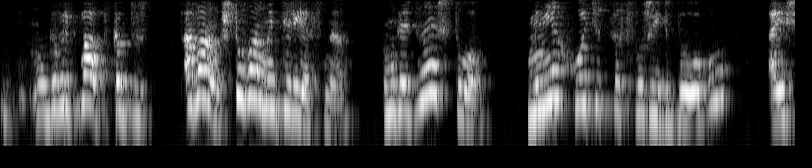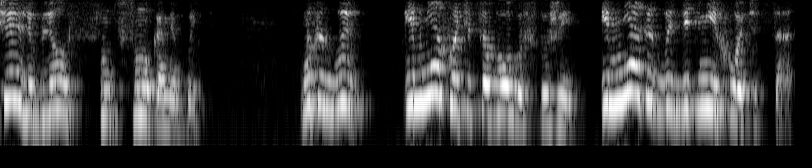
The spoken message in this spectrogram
Говорю, пап, как бы, а вам, что вам интересно? Он говорит, знаешь что, мне хочется служить Богу, а еще я люблю с, с внуками быть. Ну, как бы, и мне хочется Богу служить, и мне как бы с детьми хочется,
